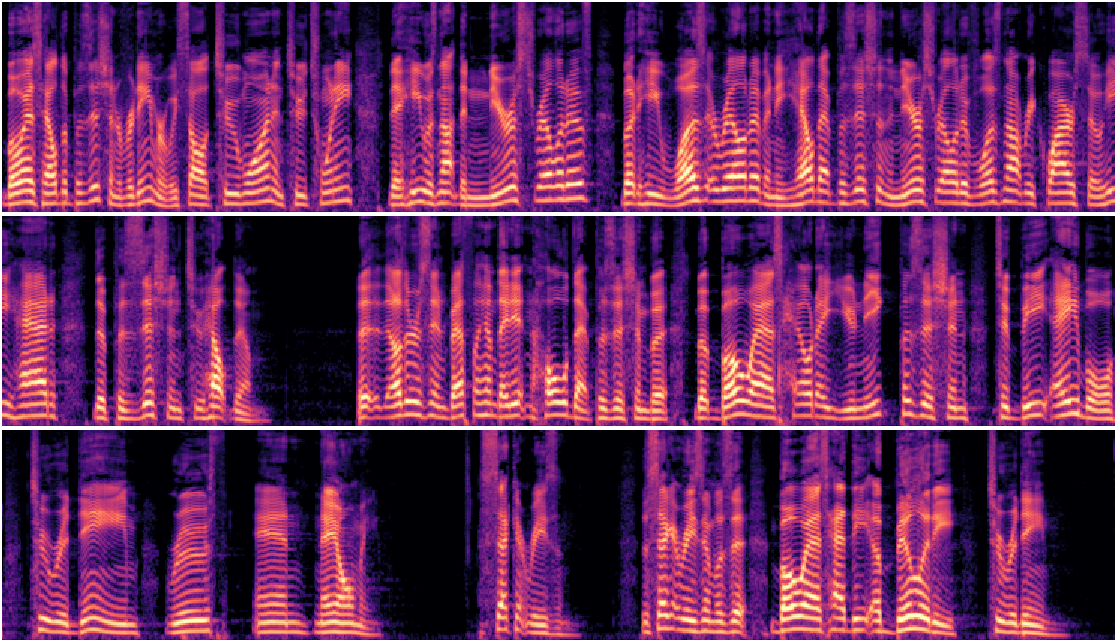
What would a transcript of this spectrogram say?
Boaz held the position of redeemer. We saw 2 1 and 220 that he was not the nearest relative, but he was a relative and he held that position. The nearest relative was not required, so he had the position to help them. The others in Bethlehem, they didn't hold that position, but, but Boaz held a unique position to be able to redeem Ruth and Naomi. Second reason. The second reason was that Boaz had the ability to redeem.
